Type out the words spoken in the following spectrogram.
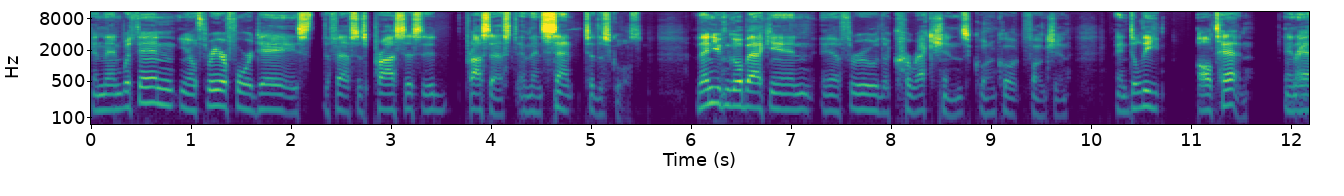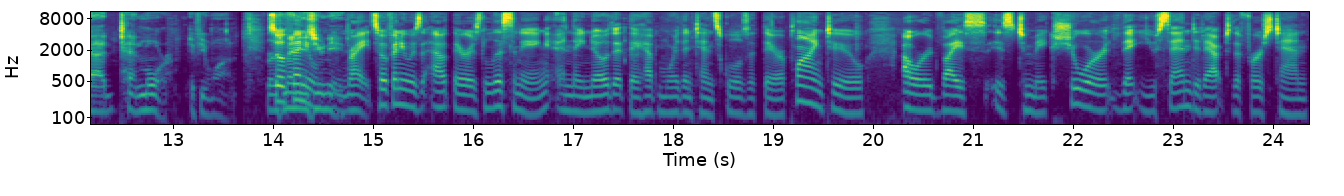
And then within, you know, 3 or 4 days the FAFSA is processed processed and then sent to the schools. Then you can go back in you know, through the corrections quote unquote function and delete all 10 and Right. add 10 more if you want, or so as many any, as you need. right so if anyone's out there is listening and they know that they have more than 10 schools that they're applying to our advice is to make sure that you send it out to the first 10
